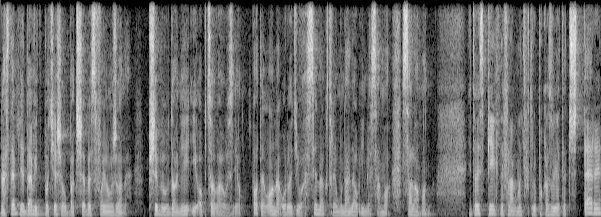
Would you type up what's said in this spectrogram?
Następnie Dawid pocieszał Batrzebę swoją żonę. Przybył do niej i obcował z nią. Potem ona urodziła syna, któremu nadał imię Samo, Salomon. I to jest piękny fragment, który pokazuje te cztery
